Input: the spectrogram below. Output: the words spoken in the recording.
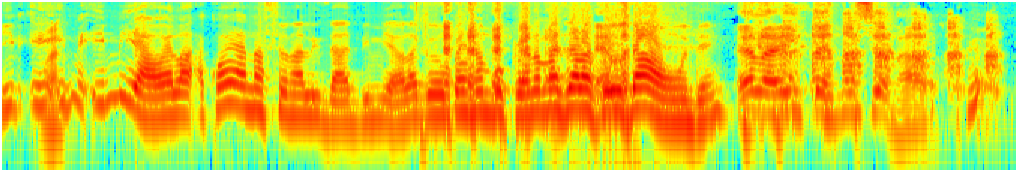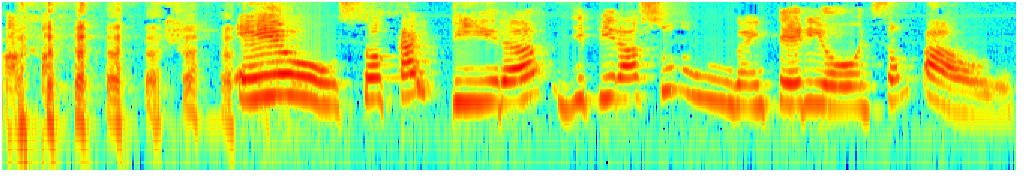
E, e, e, Miau, ela, qual é a nacionalidade de Miau? Ela ganhou pernambucana, mas ela veio ela, da onde, hein? Ela é internacional. Eu sou caipira de Pirassununga, interior de São Paulo.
